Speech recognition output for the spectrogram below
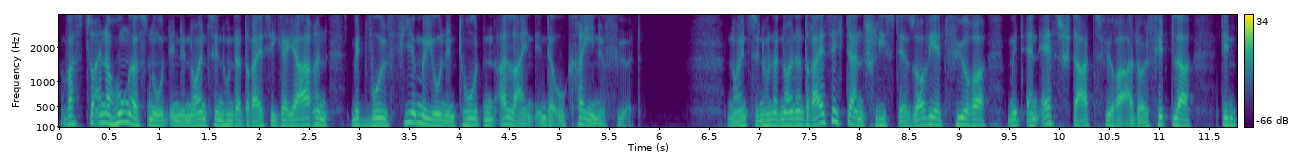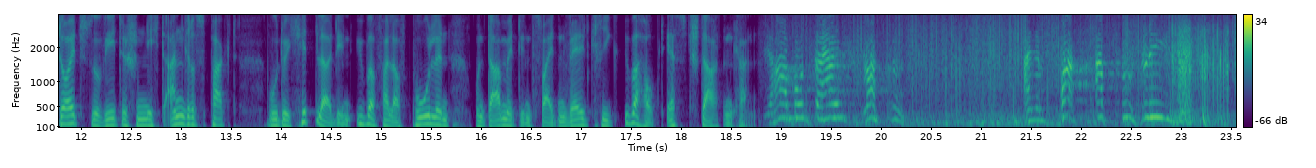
was zu einer Hungersnot in den 1930er Jahren mit wohl vier Millionen Toten allein in der Ukraine führt. 1939 dann schließt der Sowjetführer mit NS-Staatsführer Adolf Hitler den deutsch-sowjetischen Nichtangriffspakt, wodurch Hitler den Überfall auf Polen und damit den Zweiten Weltkrieg überhaupt erst starten kann. Wir haben uns daher entschlossen, einen Pakt abzuschließen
